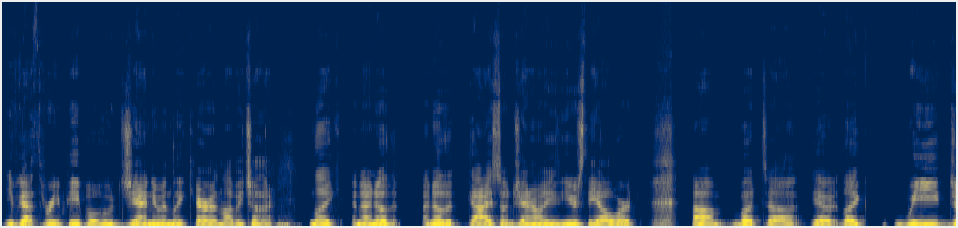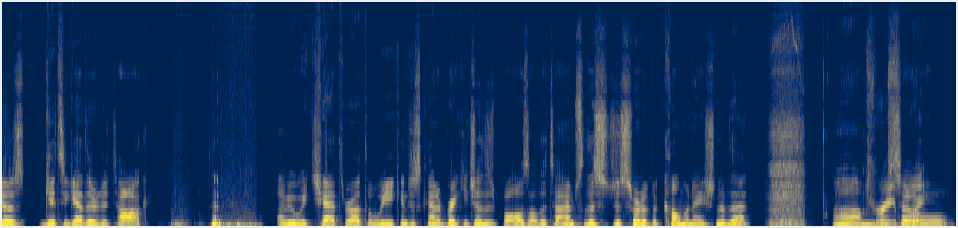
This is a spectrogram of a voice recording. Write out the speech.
you've got three people who genuinely care and love each other. Like, and I know that I know that guys don't generally use the L word, um, but uh, yeah, like we just get together to talk. I mean, we chat throughout the week and just kind of break each other's balls all the time. So this is just sort of a culmination of that. Um, Trey so boy.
